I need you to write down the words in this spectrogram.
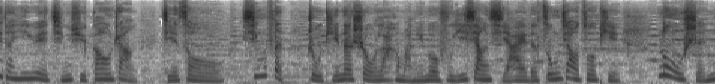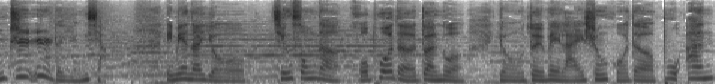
这段音乐情绪高涨，节奏兴奋，主题呢受拉赫玛尼诺夫一向喜爱的宗教作品《怒神之日》的影响。里面呢有轻松的、活泼的段落，有对未来生活的不安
